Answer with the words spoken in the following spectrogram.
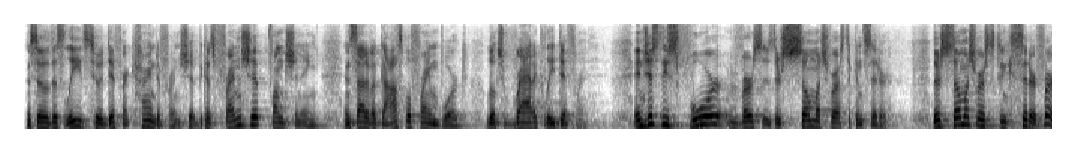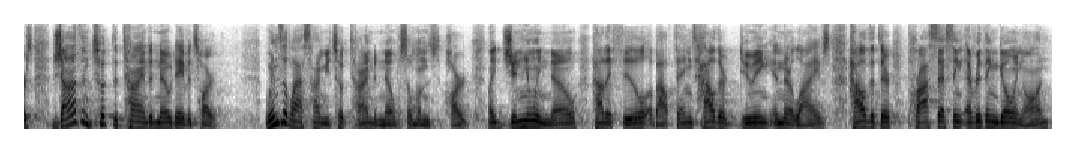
And so this leads to a different kind of friendship because friendship functioning inside of a gospel framework looks radically different. In just these four verses, there's so much for us to consider. There's so much for us to consider. First, Jonathan took the time to know David's heart. When's the last time you took time to know someone's heart? Like genuinely know how they feel about things, how they're doing in their lives, how that they're processing everything going on?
